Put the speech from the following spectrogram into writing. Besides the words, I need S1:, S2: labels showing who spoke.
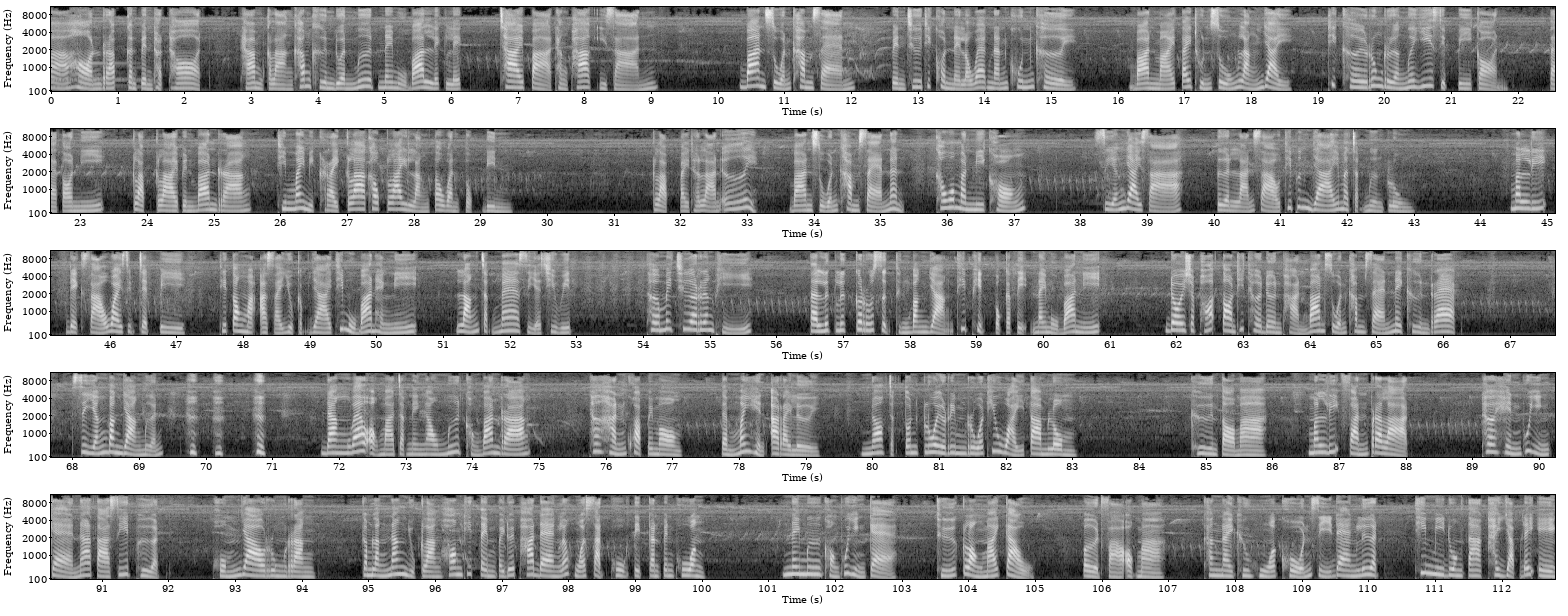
S1: หมาหอนรับกันเป็นทอดๆท่ามกลางค่ำคืนดวนมืดในหมู่บ้านเล็กๆ ชายป่าทางภาคอีสาน บ้านสวนคำแสน เป็นชื่อที่คนในละแวกนั้นคุ้นเคย บ้านไม้ใต้ถุนสูงหลังใหญ่ ที่เคยรุ่งเรืองเมื่อ 20 ปีก่อน แต่ตอนนี้กลับกลายเป็นบ้านร้างที่ไม่มีใครกล้าเข้าใกล้หลังตะวันตกดิน กลับไปเถอะหลานเอ้ย บ้านสวนคำแสนนั่น เขาว่ามันมีของ เสียงยายสา เตือนหลานสาวที่เพิ่งย้ายมาจากเมืองกรุงมะลิ เด็กสาววัย 17 ปี ที่ต้องมาอาศัยอยู่กับยายที่หมู่บ้านแห่งนี้ หลังจากแม่เสียชีวิต เธอไม่เชื่อเรื่องผี แต่ลึกๆก็รู้สึกถึงบางอย่างที่ผิดปกติในหมู่บ้านนี้ โดยเฉพาะตอนที่เธอเดินผ่านบ้านสวนคำแสนในคืนแรก เสียงบางอย่างเหมือน ดังแว่วออกมาจากในเงามืดของบ้านร้าง เธอหันขวับไปมอง แต่ไม่เห็นอะไรเลย นอกจากต้นกล้วยริมรั้วที่ไหวตามลม คืนต่อมามะลิฝันประหลาด เธอเห็นผู้หญิงแก่หน้าตาซีดเผือด ผมยาวรุงรังกำลังนั่งอยู่กลางห้องที่เต็มไปด้วยผ้าแดงและหัวสัตว์ผูกติดกันเป็นพวง ในมือของผู้หญิงแก่ ถือกล่องไม้เก่า เปิดฝาออกมา ข้างในคือหัวโขนสีแดงเลือด ที่มีดวงตาขยับได้เอง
